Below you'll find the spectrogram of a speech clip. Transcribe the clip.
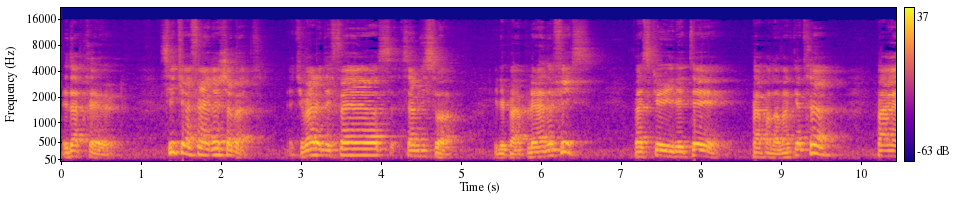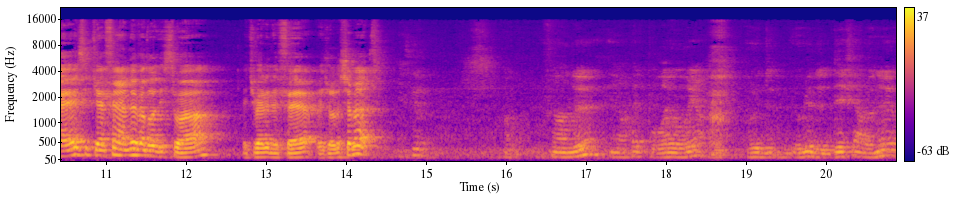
Et d'après eux, si tu as fait un Shabbat et tu vas le défaire samedi soir, il n'est pas appelé un nœud fixe parce qu'il était pas pendant 24 heures. Pareil, si tu as fait un nœud vendredi soir et tu vas le défaire le jour de Shabbat. On fait un nœud et en fait pour réouvrir, au lieu de, au lieu de défaire le nœud,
